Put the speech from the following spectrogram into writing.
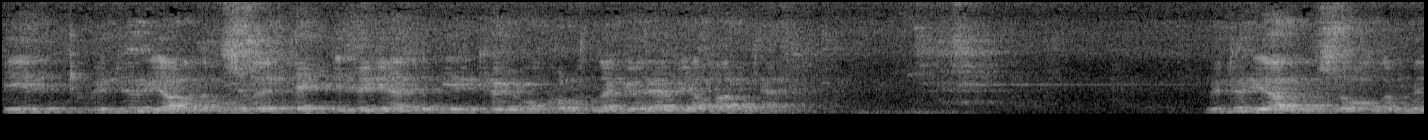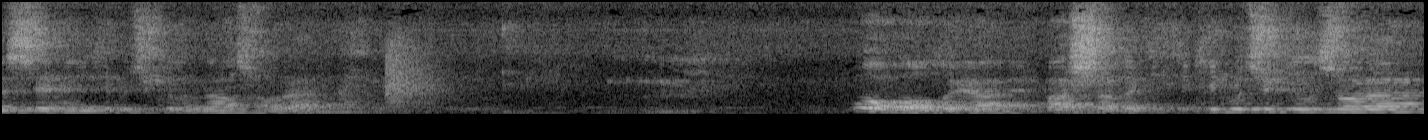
bir müdür yardımcılığı teklifi geldi bir köy okulunda görev yaparken. Müdür yardımcısı oldum mesleğimin iki buçuk yılından sonra. O oldu yani. Başladık iki buçuk yıl sonra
